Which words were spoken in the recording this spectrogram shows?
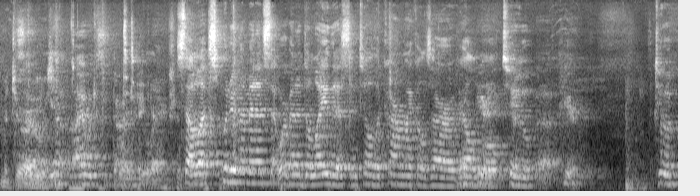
majority So, is. yeah, I would support take delay. action. So let's put in the minutes that we're gonna delay this until the Carmichaels are available to, Uh, Here, to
